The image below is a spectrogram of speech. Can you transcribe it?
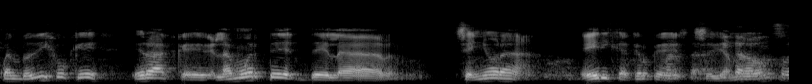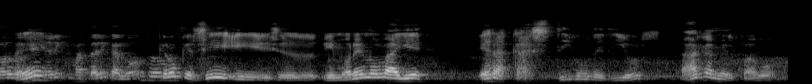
cuando dijo que era que la muerte de la señora Erika, creo que se llamaba. Alonso, ¿eh? Marta Erika Alonso. Creo que sí, y, y Moreno Valle era castigo de Dios. Hágame el favor.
